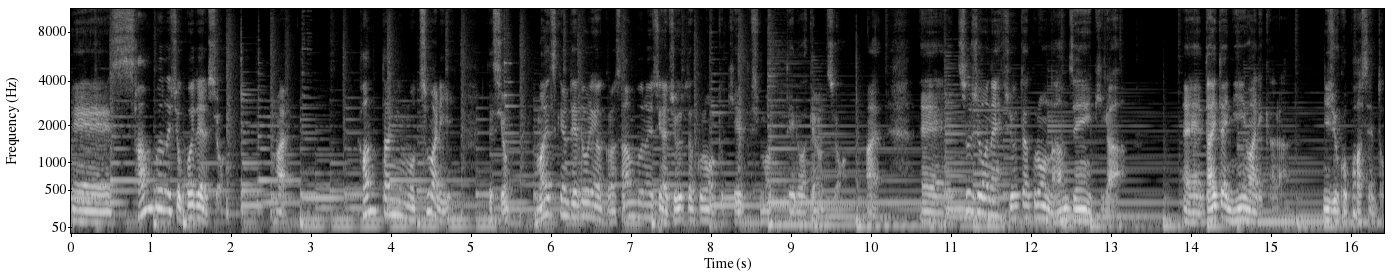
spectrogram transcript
えー、3分の1を超えてるんですよ。はい。簡単にもう、つまり、ですよ。毎月の手取り額の3分の1が住宅ローンと消えてしまっているわけなんですよ。はいえー、通常ね、住宅ローンの安全益が、えー、大体2割から25%、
